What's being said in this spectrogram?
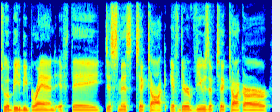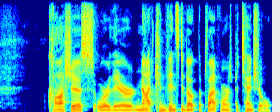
to a B2B brand if they dismiss TikTok, if their views of TikTok are cautious or they're not convinced about the platform's potential.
